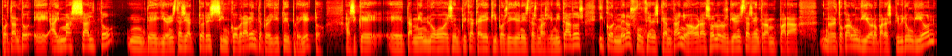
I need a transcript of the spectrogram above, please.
por tanto eh, hay más salto de guionistas y actores sin cobrar entre proyecto y proyecto. Así que eh, también luego eso implica que hay equipos de guionistas más limitados y con menos funciones que antaño. Ahora solo los guionistas entran para retocar un guion o para escribir un guion,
